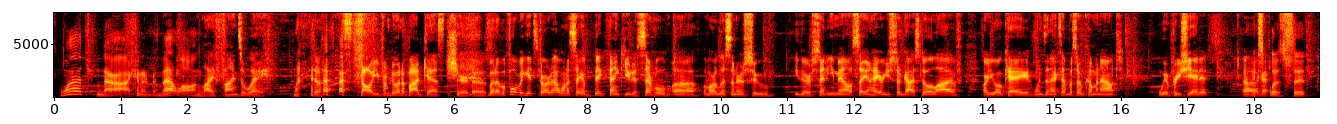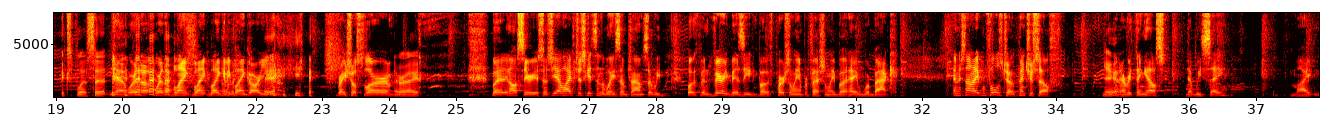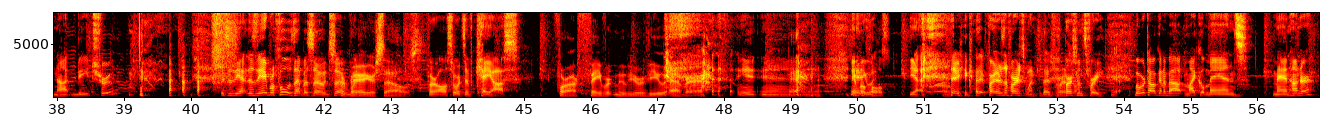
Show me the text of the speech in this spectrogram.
What? Nah, it couldn't have been that long. Life finds a way to stall you from doing a podcast. Sure does. But uh, before we get started, I want to say a big thank you to several uh, of our listeners who either sent emails saying, "Hey, are you still guys still alive? Are you okay? When's the next episode coming out?" We appreciate it. Uh, got- explicit, explicit. yeah, where the where the blank blank blankety blank are you? Racial slur. right. But in all seriousness, yeah, life just gets in the way sometimes. So we've both been very busy, both personally and professionally. But hey, we're back, and it's not an April Fool's joke. Pinch yourself. Yeah. But everything else that we say might not be true. this is the this is the April Fool's episode, so Prepare yourselves for all sorts of chaos. For our favorite movie review ever. Yeah, yeah, yeah. April Anyway. Fools. Yeah, there you go. There's the first one. There's the first first one. one's free. Yeah. But we're talking about Michael Mann's Manhunter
